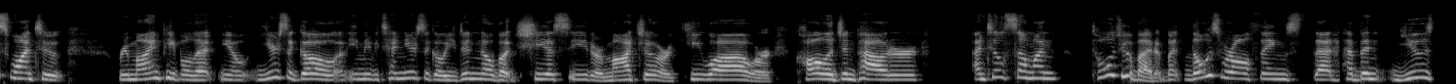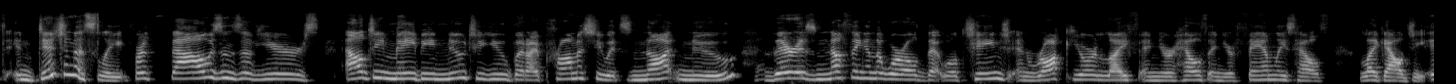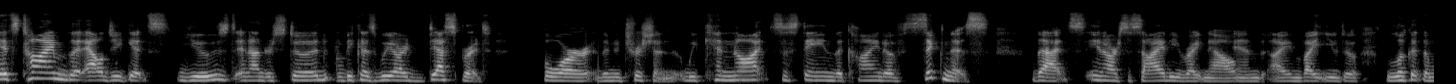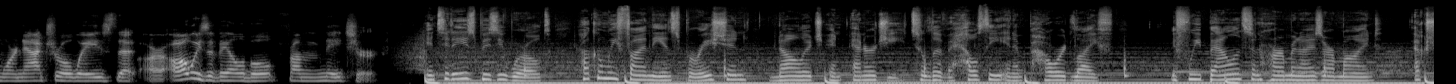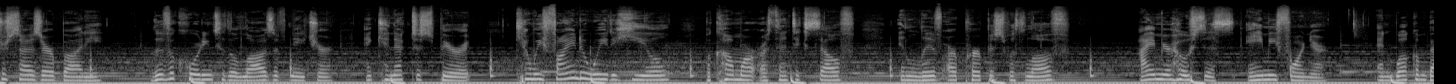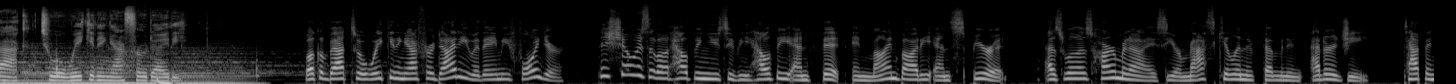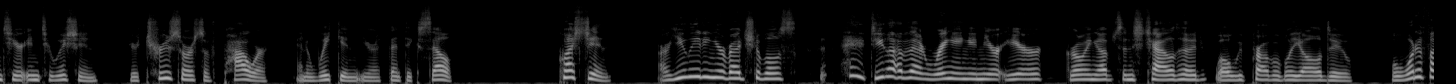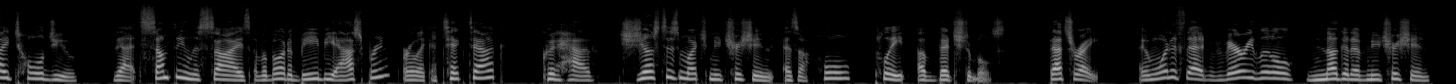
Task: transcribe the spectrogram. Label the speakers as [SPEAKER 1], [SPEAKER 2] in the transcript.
[SPEAKER 1] just want to remind people that you know years ago uh, maybe 10 years ago you didn't know about chia seed or matcha or kiwa or collagen powder until someone told you about it. But those were all things that have been used indigenously for thousands of years. Algae may be new to you, but I promise you it's not new. There is nothing in the world that will change and rock your life and your health and your family's health like algae. It's time that algae gets used and understood because we are desperate for the nutrition. We cannot sustain the kind of sickness that's in our society right now. And I invite you to look at the more natural ways that are always available from nature.
[SPEAKER 2] In today's busy world, how can we find the inspiration, knowledge, and energy to live a healthy and empowered life? If we balance and harmonize our mind, exercise our body, live according to the laws of nature, and connect to spirit, can we find a way to heal, become our authentic self, and live our purpose with love? I am your hostess, Amy Fournier, and welcome back to Awakening Aphrodite. Welcome back to Awakening Aphrodite with Amy Fournier. This show is about helping you to be healthy and fit in mind, body, and spirit, as well as harmonize your masculine and feminine energy, tap into your intuition, your true source of power, and awaken your authentic self. Question Are you eating your vegetables? Do you have that ringing in your ear growing up since childhood? Well, we probably all do. Well, what if I told you that something the size of about a baby aspirin or like a Tic Tac could have just as much nutrition as a whole plate of vegetables? That's right. And what if that very little nugget of nutrition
